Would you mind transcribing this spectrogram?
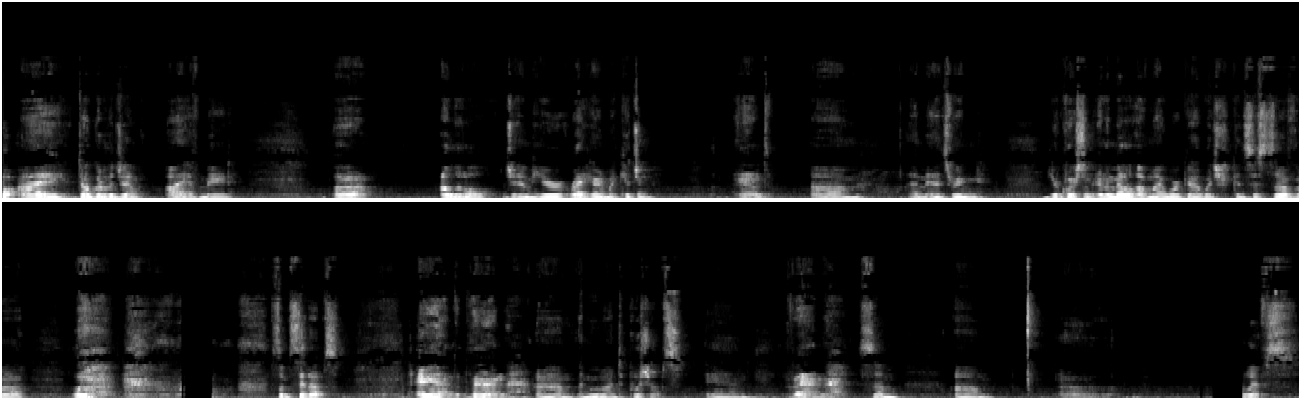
so I don't go to the gym. I have made uh, a little gym here, right here in my kitchen. And um, I'm answering your question in the middle of my workout, which consists of uh, some sit-ups. And then um, I move on to push-ups. And then some um, uh, lifts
